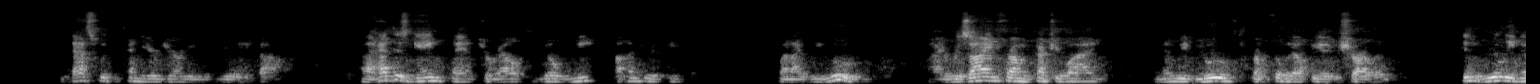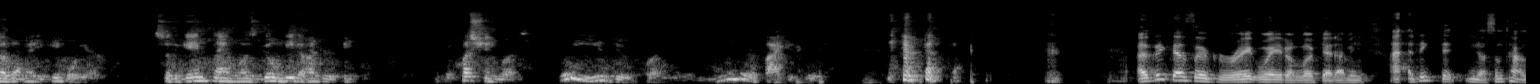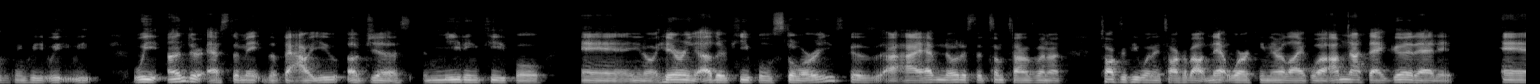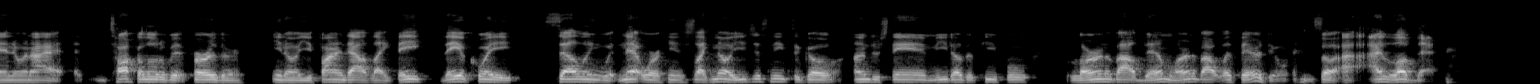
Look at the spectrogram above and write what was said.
That's what the 10 year journey was really about. I had this game plan, Terrell, to go meet 100 people. When I, we moved, I resigned from Countrywide, and then we moved from Philadelphia to Charlotte. Didn't really know that many people here. So the game plan was go meet 100 people. And the question was, what do you do for a living? I wonder if I can do that. I think that's a great way to look at it. I mean, I, I think that, you know, sometimes I think we, we, we, we underestimate the value of just meeting people and you know hearing other people's stories because I, I, have noticed that sometimes when I talk to people when they talk about networking, they're like, "Well, I'm not that good at it," and when I talk a little bit further, you know, you find out like they they equate selling with networking. It's like, no, you just need to go understand, meet other people, learn about them, learn about what they're doing. So I, I love that.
